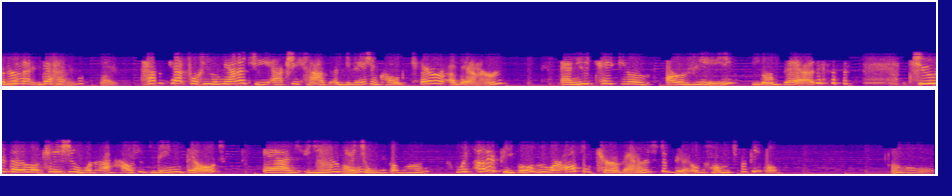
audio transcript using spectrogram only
There's right, a, the, right, right. Habitat for Humanity actually has a division called Caravanners, and you take your RV, your bed, to the location where a house is being built and you get oh. to work along with other people who are also caravanners to build homes for people. Oh,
